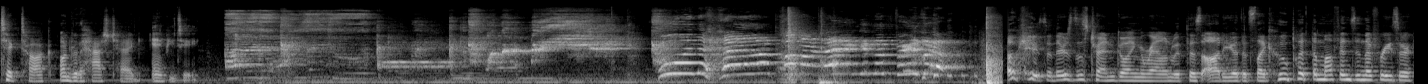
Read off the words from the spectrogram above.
TikTok under the hashtag amputee. Okay, so there's this trend going around with this audio that's like, who put the muffins in the freezer?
